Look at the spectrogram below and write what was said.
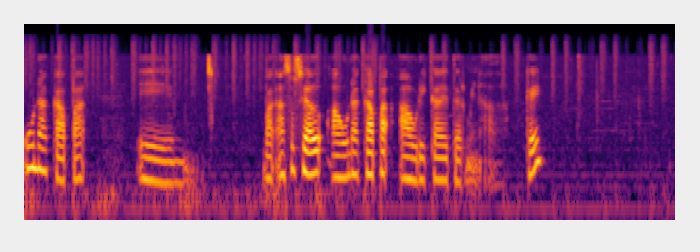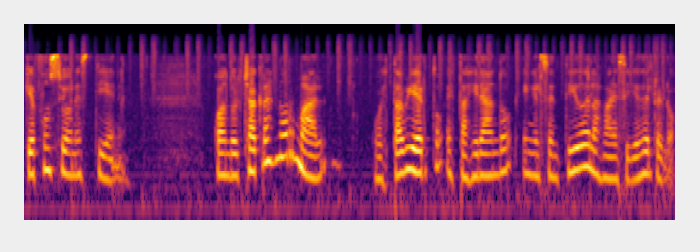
una capa, eh, van asociados a una capa áurica determinada. ¿Qué funciones tienen? Cuando el chakra es normal o está abierto, está girando en el sentido de las manecillas del reloj.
